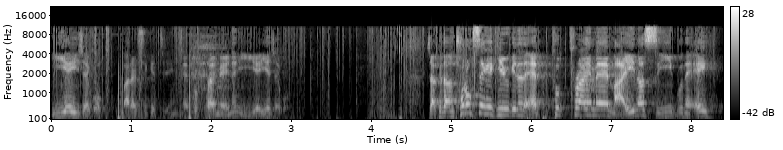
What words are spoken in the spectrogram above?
2A제곱 말할 수 있겠지. F'A는 2A의 제곱. 자, 그 다음 초록색의 기울기는 F'의 마이너스 2분의 A.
